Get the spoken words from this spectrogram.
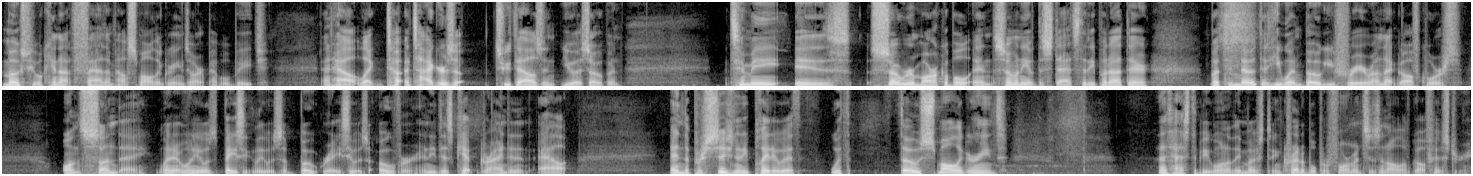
most people cannot fathom how small the greens are at Pebble Beach, and how like t- Tiger's 2000 U.S. Open to me is so remarkable and so many of the stats that he put out there. But to know that he went bogey free around that golf course on Sunday when it, when it was basically it was a boat race, it was over, and he just kept grinding it out. And the precision that he played it with, with those smaller greens, that has to be one of the most incredible performances in all of golf history.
